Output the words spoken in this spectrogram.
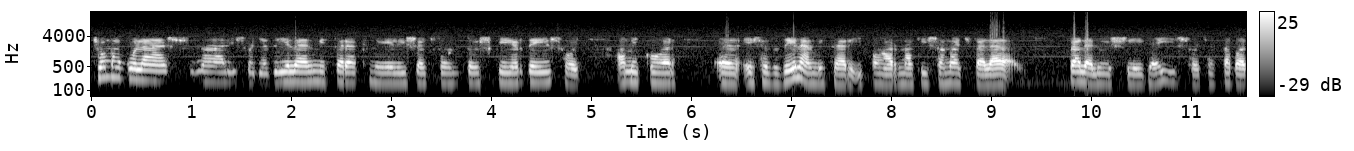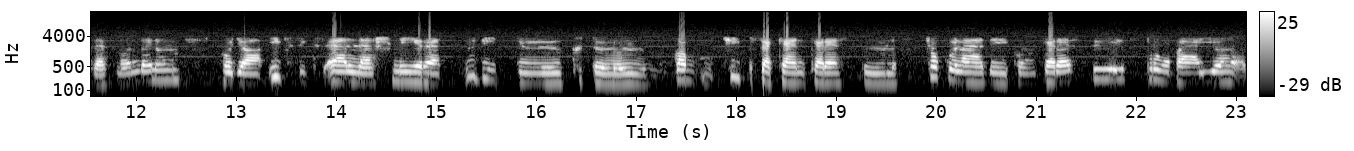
csomagolásnál is, vagy az élelmiszereknél is egy fontos kérdés, hogy amikor, és ez az élelmiszeriparnak is a nagy fele, felelőssége is, hogyha szabad ezt mondanom, hogy a XXL-es méret üdítőktől, chipseken keresztül, csokoládékon keresztül próbálja,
